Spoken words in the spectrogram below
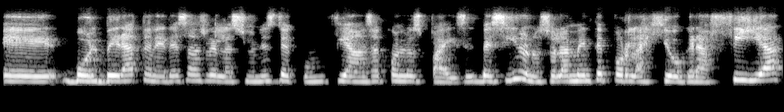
eh, volver a tener esas relaciones de confianza con los países vecinos, no solamente por la geografía,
